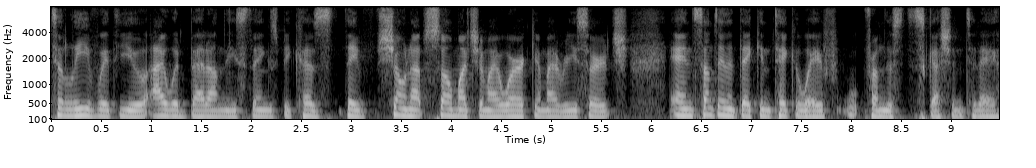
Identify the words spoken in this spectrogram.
to leave with you, I would bet on these things because they've shown up so much in my work and my research and something that they can take away f- from this discussion today?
